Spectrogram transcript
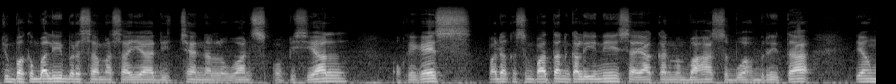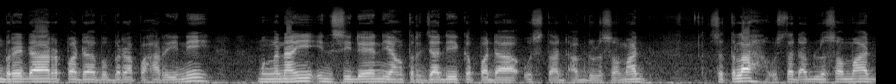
Jumpa kembali bersama saya di channel Once Official. Oke guys, pada kesempatan kali ini saya akan membahas sebuah berita yang beredar pada beberapa hari ini mengenai insiden yang terjadi kepada Ustadz Abdul Somad. Setelah Ustadz Abdul Somad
